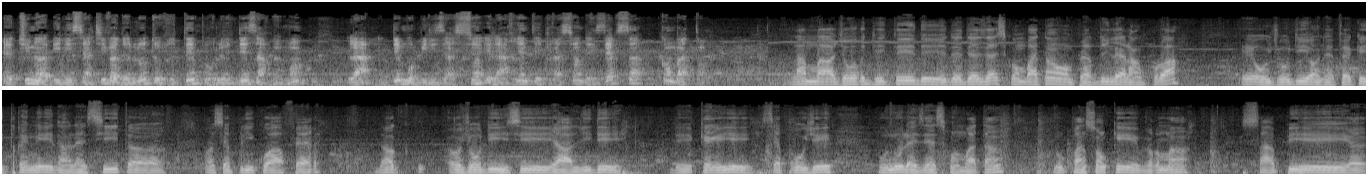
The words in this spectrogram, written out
est une initiative de l'autorité pour le désarmement, la démobilisation et la réintégration des ex-combattants. La majorité des, ex-combattants ont perdu leur emploi et aujourd'hui on ne fait que traîner dans les sites, euh, on ne sait plus quoi faire. Donc aujourd'hui ici, il y a l'idée de créer ces projets pour nous les ex-combattants. Nous pensons que vraiment ça peut euh,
